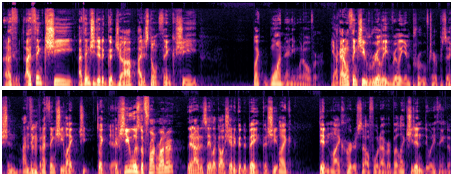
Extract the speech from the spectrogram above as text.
I, I, agree with that. I think she I think she did a good job. I just don't think she like won anyone over. Yeah. Like I don't think she really really improved her position. I think mm-hmm. but I think she like she like if she was the front runner, then I would say like oh, she had a good debate cuz she like didn't like hurt herself or whatever, but like she didn't do anything to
